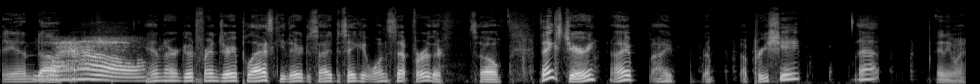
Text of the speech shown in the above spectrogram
And uh, wow. and our good friend Jerry Pulaski there decided to take it one step further. So thanks, Jerry. I I appreciate that. Anyway,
